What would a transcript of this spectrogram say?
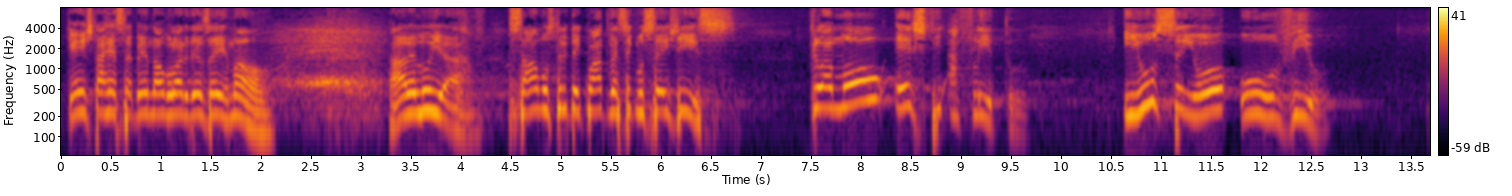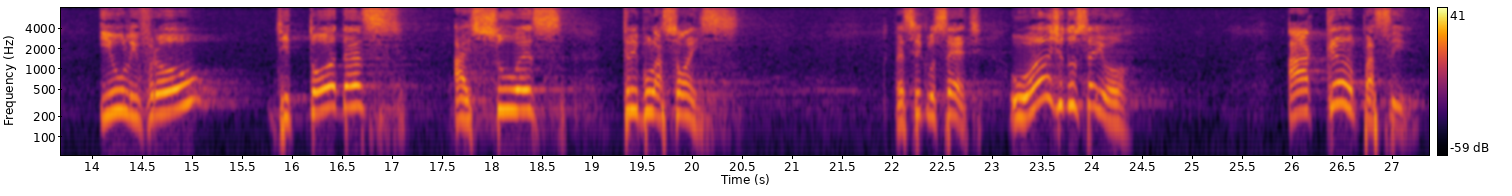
Quem está recebendo, dá uma glória a Deus aí, irmão. Aleluia. Salmos 34, versículo 6 diz: Clamou este aflito, e o Senhor o ouviu, e o livrou de todas as suas tribulações. Versículo 7: O anjo do Senhor acampa-se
